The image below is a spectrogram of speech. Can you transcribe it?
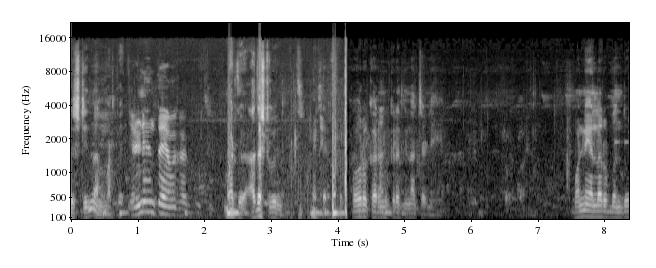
ದೃಷ್ಟಿಯಿಂದ ನಾನು ಮಾಡ್ತೇನೆ. ಎರಡನೇ ಹಂತ ಯಾವಾಗ? ಮಾಡ್ತೇವೆ ಆದಷ್ಟು ಬೇಗ ಪೌರ ಕಾರ್ಮಿಕರ ದಿನಾಚರಣೆ. ಮೊನ್ನೆ ಎಲ್ಲರೂ ಬಂದು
